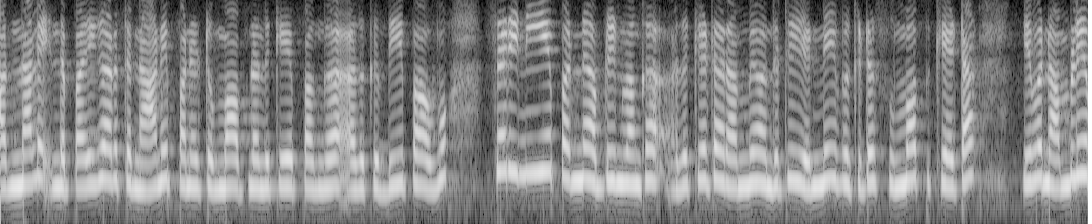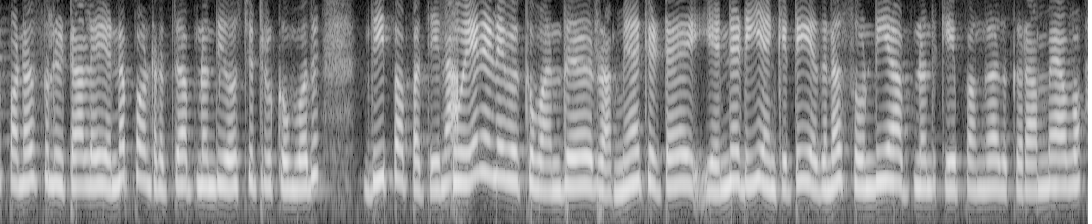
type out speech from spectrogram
அதனால இந்த பரிகாரத்தை நானே பண்ணட்டுமா? அப்படின்னு வந்து கேட்பாங்க. அதுக்கு தீபாவும் சரி நீயே பண்ணு அப்படின்வாங்க. அது கேட்டால் ரம்யா வந்துட்டு என்ன இவகிட்ட சும்மா கேட்டால் இவன் நம்மளே பண்ண சொல்லிட்டாலே என்ன பண்ணுறது அப்படின்னு வந்து யோசிச்சுட்டு இருக்கும்போது தீபா பார்த்தீங்கன்னா சுய நினைவுக்கு வந்து ரம்யா கிட்ட என்னடி என்கிட்ட எதனா சொன்னியா? அப்படின்னு வந்து கேட்பாங்க. அதுக்கு ரம்யாவும்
